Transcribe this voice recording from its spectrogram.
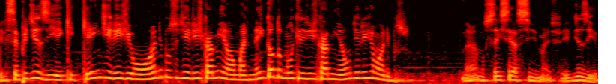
Ele sempre dizia que quem dirige ônibus dirige caminhão, mas nem todo mundo que dirige caminhão dirige ônibus. Né? Não sei se é assim, mas ele dizia.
